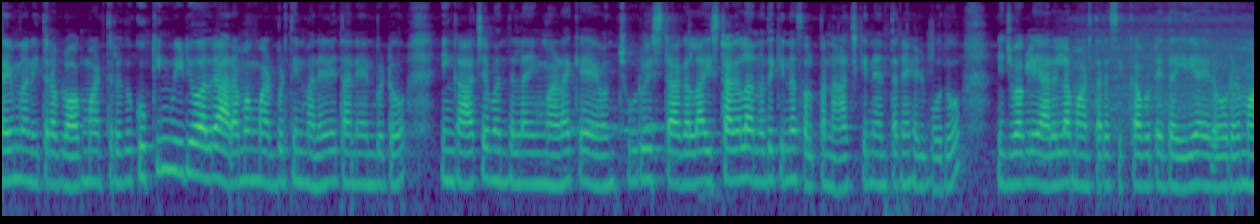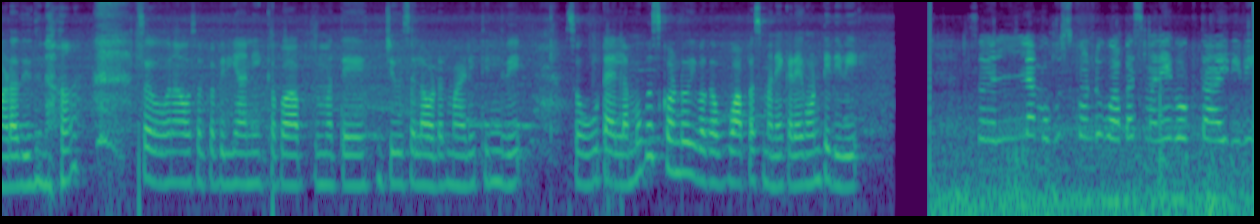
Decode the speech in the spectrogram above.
ಟೈಮ್ ನಾನು ಈ ಥರ ವ್ಲಾಗ್ ಮಾಡ್ತಿರೋದು. ಕುಕ್ಕಿಂಗ್ ವೀಡಿಯೋ ಆದರೆ ಆರಾಮಾಗಿ ಮಾಡ್ಬಿಡ್ತೀನಿ ಮನೇಲಿ ತಾನೇ ಅಂದ್ಬಿಟ್ಟು. ಹಿಂಗೆ ಆಚೆ ಬಂದಲ್ಲ ಹಿಂಗೆ ಮಾಡೋಕ್ಕೆ ಒಂಚೂರು ಇಷ್ಟ ಆಗಲ್ಲ. ಇಷ್ಟ ಆಗಲ್ಲ ಅನ್ನೋದಕ್ಕಿಂತ ಸ್ವಲ್ಪ ನಾಚಿಕೆನೆ ಅಂತಲೇ ಹೇಳ್ಬೋದು. ನಿಜವಾಗ್ಲೂ ಯಾರೆಲ್ಲ ಮಾಡ್ತಾರೆ ಸಿಕ್ಕಾಬಟ್ಟೆ ಧೈರ್ಯ ಇರೋರೇ ಮಾಡೋದು ಇದನ್ನು. ಸೊ ನಾವು ಸ್ವಲ್ಪ ಬಿರಿಯಾನಿ, ಕಬಾಬ್ ಮತ್ತು ಜ್ಯೂಸ್ ಎಲ್ಲ ಆರ್ಡರ್ ಮಾಡಿ ತಿಂದ್ವಿ. ಸೊ ಊಟ ಎಲ್ಲ ಮುಗಿಸ್ಕೊಂಡು ಇವಾಗ ವಾಪಸ್ ಮನೆ ಕಡೆಗೆ ಹೊಂಟಿದ್ದೀವಿ ಸೊ ಎಲ್ಲ ಮುಗಿಸ್ಕೊಂಡು ವಾಪಸ್ ಮನೆಗೆ ಹೋಗ್ತಾ ಇದ್ದೀವಿ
